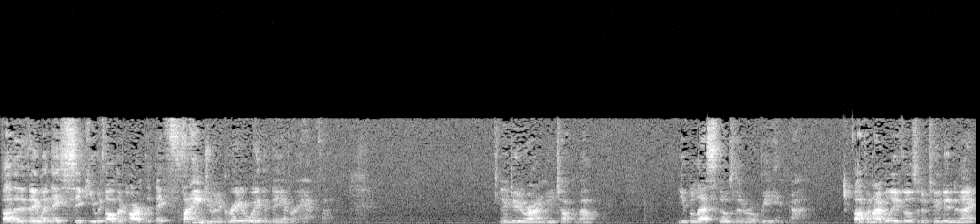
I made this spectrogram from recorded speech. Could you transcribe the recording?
Father, that they, when they seek you with all their heart, that they find you in a greater way than they ever have, in Deuteronomy, you talk about you bless those that are obedient, God. Father, and I believe those that have tuned in tonight,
